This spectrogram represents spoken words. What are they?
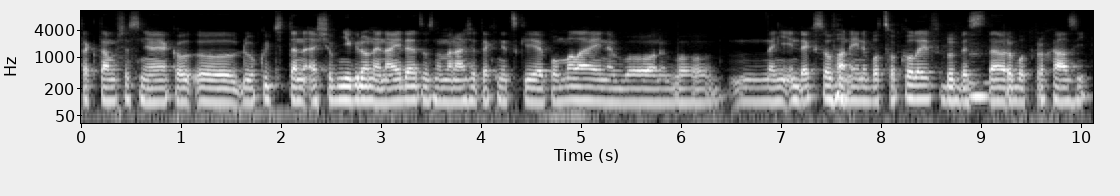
tak tam přesně jako uh, dokud ten e-shop nikdo nenajde, to znamená, že technicky je pomalej nebo, nebo není indexovaný nebo cokoliv, blbě hmm. ten robot prochází,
